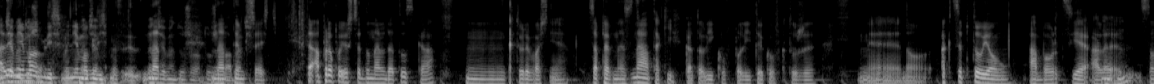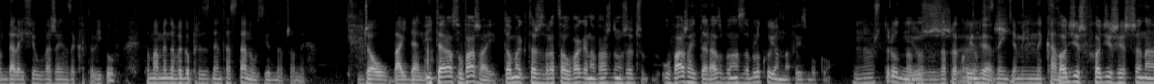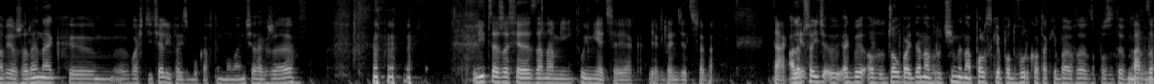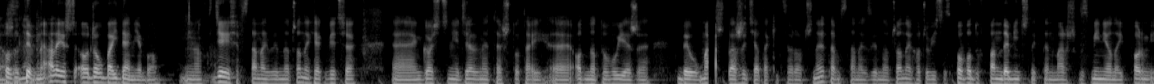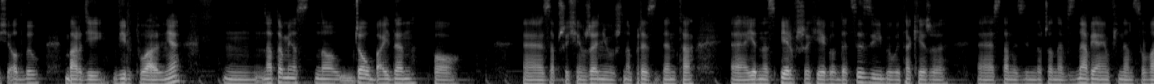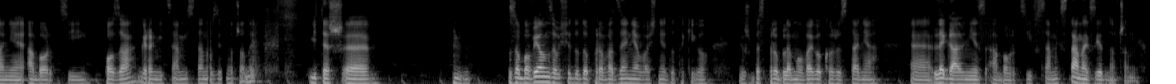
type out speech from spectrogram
Ale nie dużo- mogliśmy, nie będziemy- mogliśmy nad, Będziemy dużo, dużo nad badać. tym przejść. To a propos jeszcze Donalda Tuska, mm, który właśnie zapewne zna takich katolików, polityków, którzy e, no, akceptują aborcję, ale Mhm. są, dalej się uważają za katolików, to mamy nowego prezydenta Stanów Zjednoczonych, Joe Bidena. I teraz uważaj, Tomek też zwraca uwagę na ważną rzecz. Uważaj teraz, bo nas zablokują na Facebooku. No już trudno, Już, no, zablokują, wiesz, to znajdziemy inny kanał. Wchodzisz, wchodzisz jeszcze na, wiesz, rynek właścicieli Facebooka w tym momencie, także Liczę, że się za nami ujmiecie, jak, jak będzie trzeba. Tak, Ale przejdzie, jakby od Joe Bidena wrócimy na polskie podwórko, takie bardzo pozytywne. Bardzo wymiarze, pozytywne, ale jeszcze o Joe Bidenie, bo no, dzieje się w Stanach Zjednoczonych. Jak wiecie, e, gość niedzielny też tutaj e, odnotowuje, że był marsz dla życia taki coroczny tam w Stanach Zjednoczonych. Oczywiście z powodów pandemicznych ten marsz w zmienionej formie się odbył, bardziej wirtualnie. Mm, Natomiast no, Joe Biden po e, zaprzysiężeniu już na prezydenta, jedne z pierwszych jego decyzji były takie, że e, Stany Zjednoczone wznawiają finansowanie aborcji poza granicami Stanów Zjednoczonych i też e, zobowiązał się do doprowadzenia właśnie do takiego już bezproblemowego korzystania e, legalnie z aborcji w samych Stanach Zjednoczonych.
